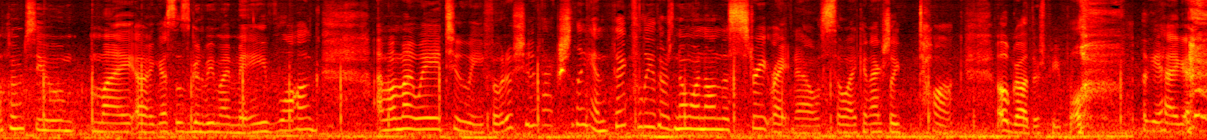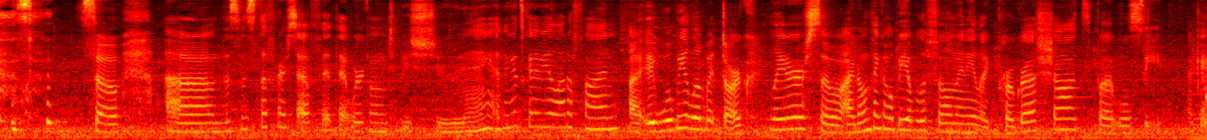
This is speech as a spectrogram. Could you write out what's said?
welcome to my, uh, I guess this is gonna be my May vlog. I'm on my way to a photo shoot actually, and thankfully there's no one on the street right now, so I can actually talk. Oh god, there's people. okay, hi guys. so, um, this is the first outfit that we're going to be shooting. I think it's gonna be a lot of fun. Uh, it will be a little bit dark later, so I don't think I'll be able to film any like progress shots, but we'll see. Okay.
